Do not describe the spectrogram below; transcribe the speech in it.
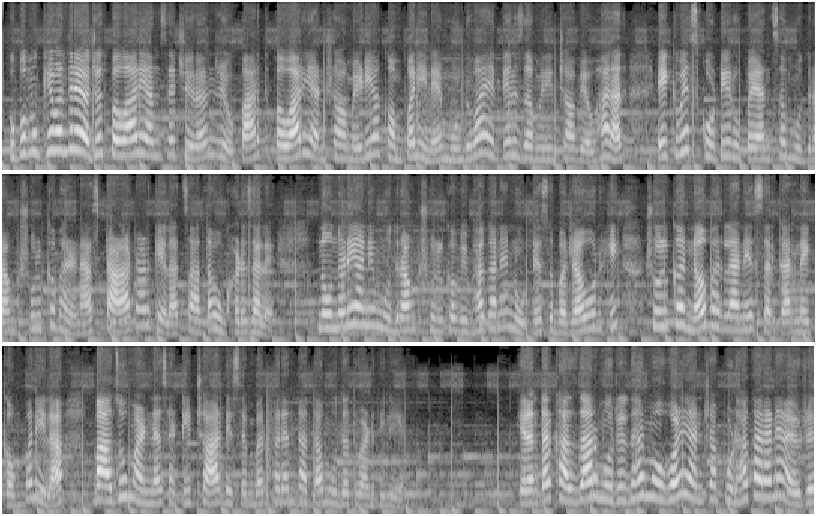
उपमुख्यमंत्री अजित पवार यांचे चिरंजीव पार्थ पवार यांच्या अमेडिया कंपनीने मुंढवा येथील जमिनीच्या व्यवहारात एकवीस कोटी रुपयांचं मुद्रांक शुल्क भरण्यास टाळाटाळ केल्याचं आता उघड झालंय. नोंदणी आणि मुद्रांक शुल्क विभागाने नोटीस बजावूनही शुल्क न भरल्याने सरकारने कंपनीला बाजू मांडण्यासाठी चार डिसेंबर पर्यंत आता मुदतवाढ दिली आहे. यानंतर खासदार मुरलीधर मोहोळ यांच्या पुढाकाराने आयोजित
